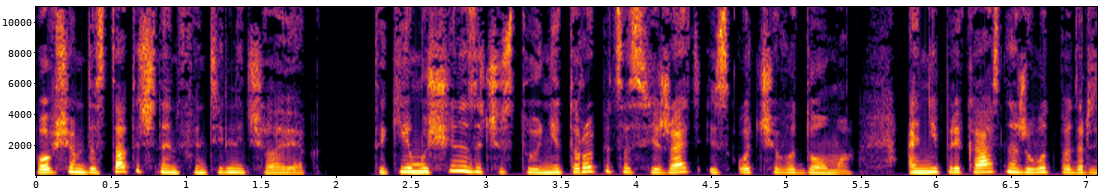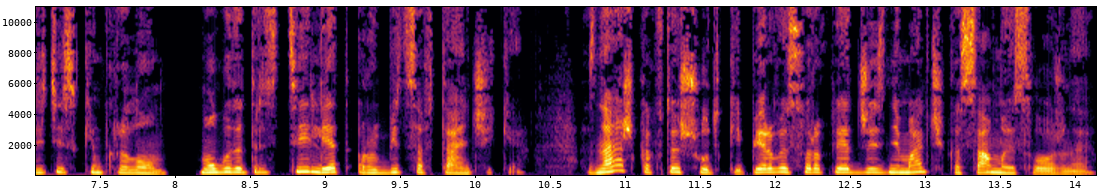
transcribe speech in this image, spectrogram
В общем, достаточно инфантильный человек. Такие мужчины зачастую не торопятся съезжать из отчего дома. Они прекрасно живут под родительским крылом, могут до 30 лет рубиться в танчике. Знаешь, как в той шутке, первые 40 лет жизни мальчика самые сложные.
